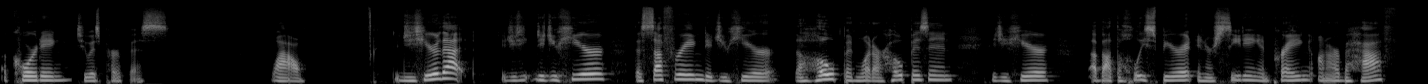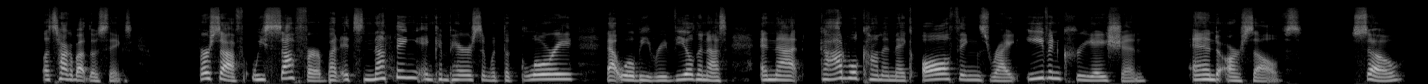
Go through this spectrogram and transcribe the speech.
according to His purpose. Wow. Did you hear that? Did you did you hear the suffering? Did you hear the hope and what our hope is in? Did you hear about the Holy Spirit interceding and praying on our behalf? Let's talk about those things. First off, we suffer, but it's nothing in comparison with the glory that will be revealed in us and that God will come and make all things right, even creation and ourselves. So,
